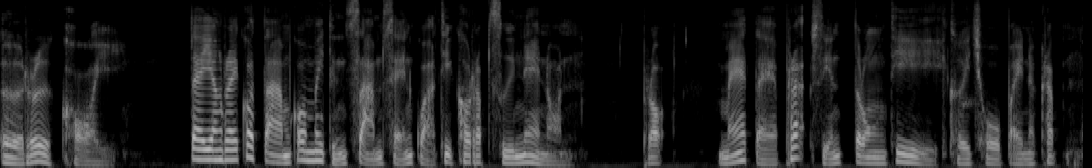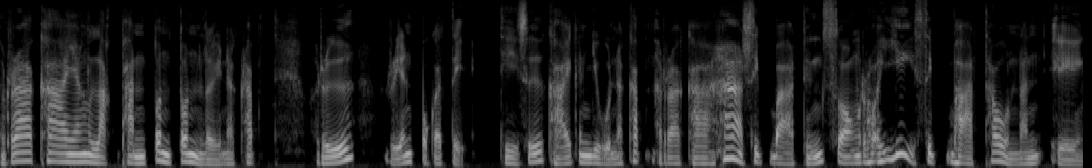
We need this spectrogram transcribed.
เออเรอร์คอย แต่อย่างไรก็ตามก็ไม่ถึง3 0 0แสนกว่าที่เขารับซื้อแน่นอน เพราะแม้แต่พระเศียรตรงที่เคยโชว์ไปนะครับ ราคายังหลักพันต้นๆเลยนะครับ หรือเหรียญปกติที่ซื้อขายกันอยู่นะครับ ราคา 50 บาทถึง 220 บาทเท่านั้นเอง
